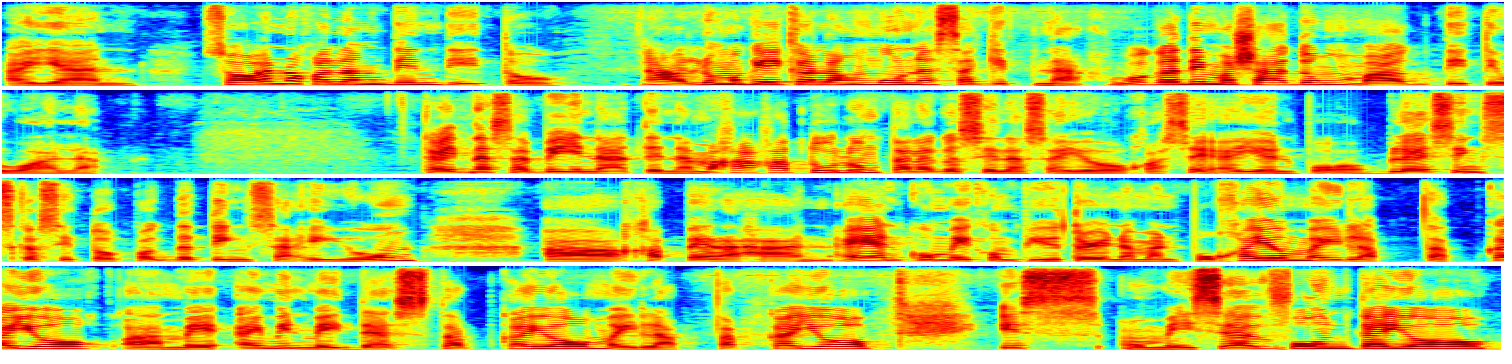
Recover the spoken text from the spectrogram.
Ayan. So, ano ka lang din dito? Ah, lumagay ka lang muna sa gitna. Huwag ka din masyadong magtitiwala. Kahit nasabihin natin na makakatulong talaga sila sa'yo kasi ayan po, blessings kasi to pagdating sa iyong ah, kaperahan. Ayan, kung may computer naman po kayo, may laptop kayo, ah, may, I mean may desktop kayo, may laptop kayo, is, o may cellphone kayo,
